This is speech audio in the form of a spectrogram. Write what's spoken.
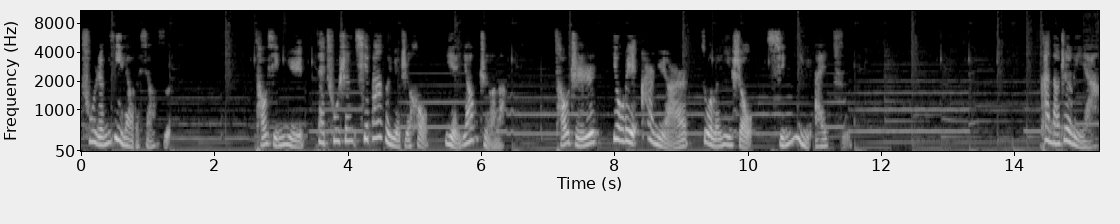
出人意料的相似。曹行女在出生七八个月之后也夭折了，曹植又为二女儿做了一首行女哀词。看到这里呀，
